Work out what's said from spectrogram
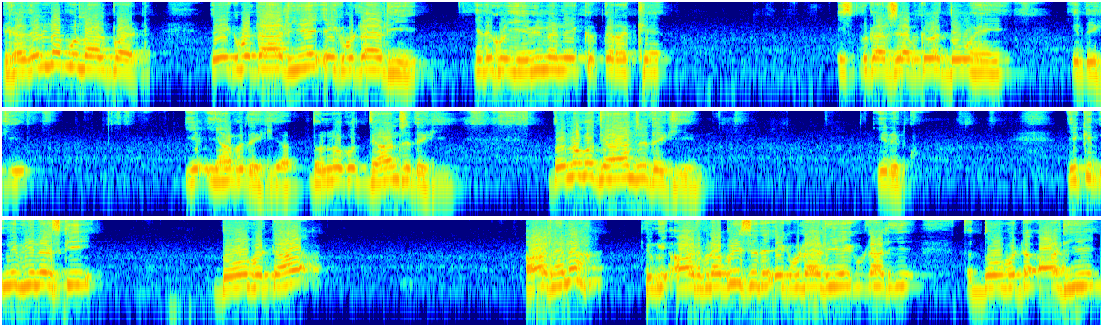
दिखा दे ना वो लाल पार्ट? एक बटा आठ ये एक बटा आठ ये ये देखो, ये भी मैंने एक कर रखे हैं। इस प्रकार से आपके पास दो हैं। ये देखिए। ये यहाँ पे देखिए आप। दोनों को ध्यान से देखिए। दोनों को ध्यान से देखिए। ये देखो। ये कितनी भिन्न है इसकी? दो बटा आठ है ना? क्योंकि आठ बराबर से एक बटा आठ एक बटा आठ तो दो बटा आठ ये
